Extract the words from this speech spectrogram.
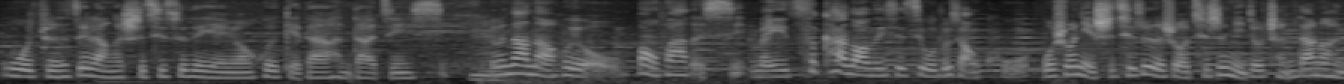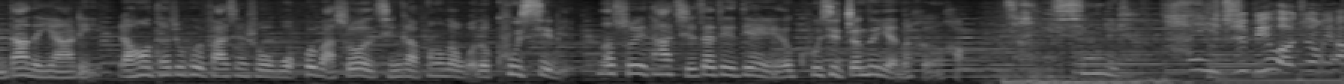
我觉得这两个十七岁的演员会给大家很大惊喜，因为娜娜会有爆发的戏，每一次看到那些戏我都想哭。我说你十七岁的时候，其实你就承担了很大的压力，然后他就会发现说我会把所有的情感放到我的哭戏里。那所以他其实在这个电影里的哭戏真的演得很好。在你心里，他一直比我重要，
